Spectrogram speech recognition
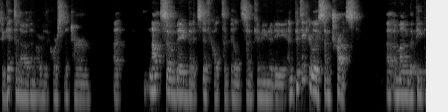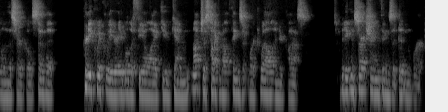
to get to know them over the course of the term. Not so big that it's difficult to build some community and particularly some trust uh, among the people in the circle so that pretty quickly you're able to feel like you can not just talk about things that worked well in your class, but you can start sharing things that didn't work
